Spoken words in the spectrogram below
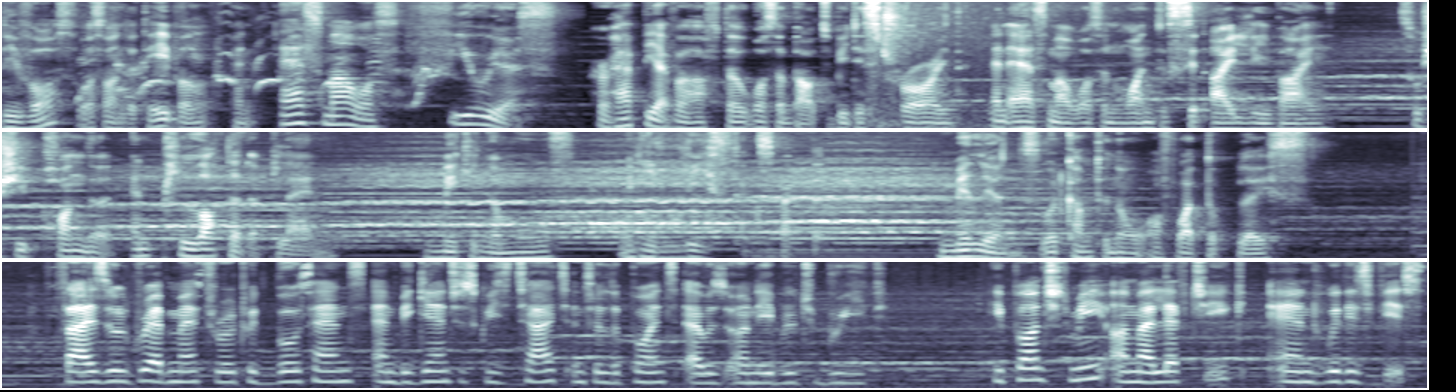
Divorce was on the table and Asma was furious. Her happy ever after was about to be destroyed and Asma wasn't one to sit idly by. So she pondered and plotted a plan, making a move when he least expected. Millions would come to know of what took place. Faisal grabbed my throat with both hands and began to squeeze tight until the point I was unable to breathe. He punched me on my left cheek and with his fist.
